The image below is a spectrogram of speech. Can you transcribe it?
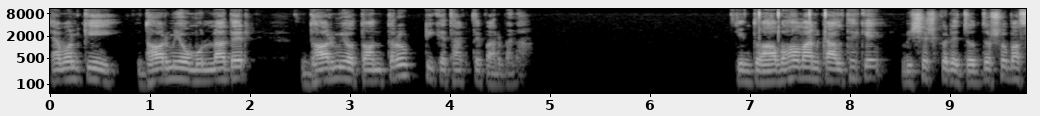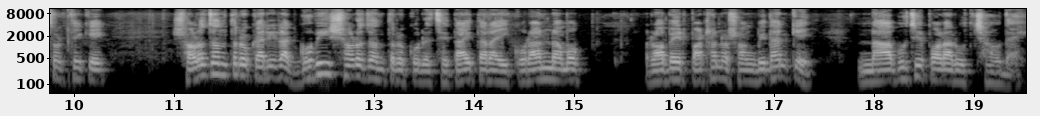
এমনকি ধর্মীয় মূল্যাদের, ধর্মীয় তন্ত্রও টিকে থাকতে পারবে না। কিন্তু আবহমান কাল থেকে, বিশেষ করে চোদ্দশো বছর থেকে, ষড়যন্ত্রকারীরা গভীর ষড়যন্ত্র করেছে, তাই তারা এই কোরআন নামক রবের পাঠানো সংবিধানকে না বুঝে পড়ার উৎসাহ দেয়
